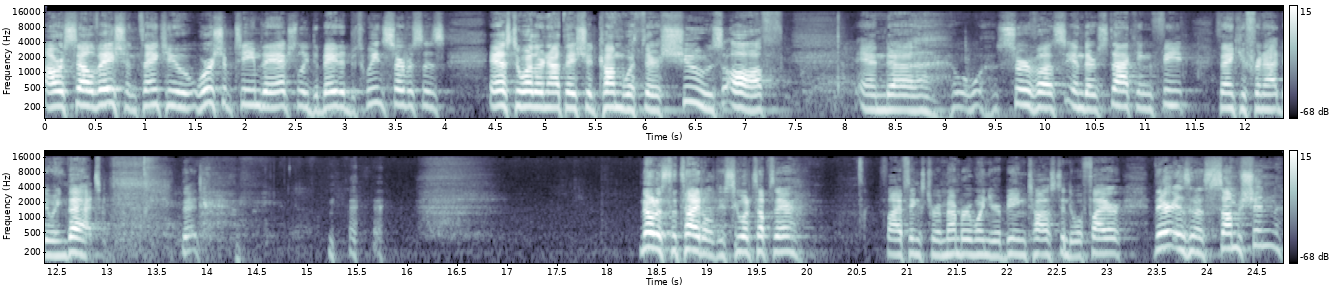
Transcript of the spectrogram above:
our salvation. Thank you, worship team. They actually debated between services as to whether or not they should come with their shoes off and uh, serve us in their stocking feet. Thank you for not doing that. Notice the title. Do you see what's up there? Five things to remember when you're being tossed into a fire. There is an assumption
